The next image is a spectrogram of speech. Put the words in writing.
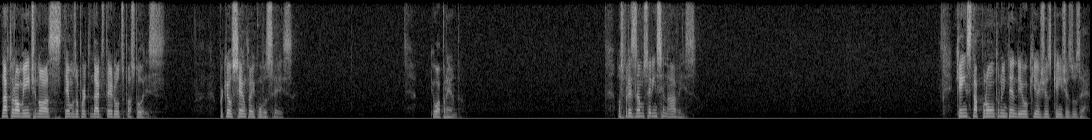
naturalmente nós temos a oportunidade de ter outros pastores, porque eu sento aí com vocês, eu aprendo. Nós precisamos ser ensináveis. Quem está pronto não entendeu que é quem Jesus é.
